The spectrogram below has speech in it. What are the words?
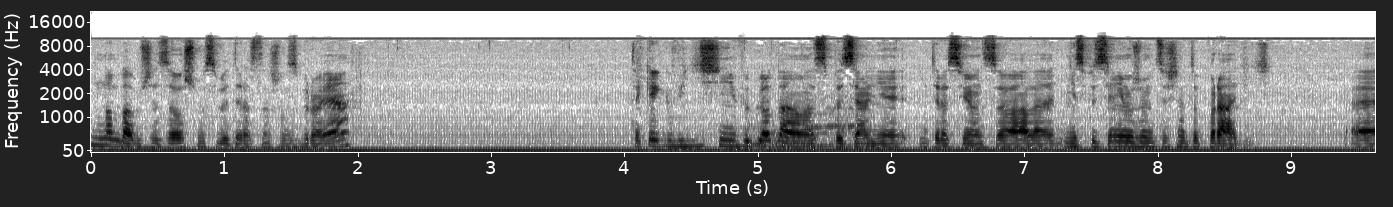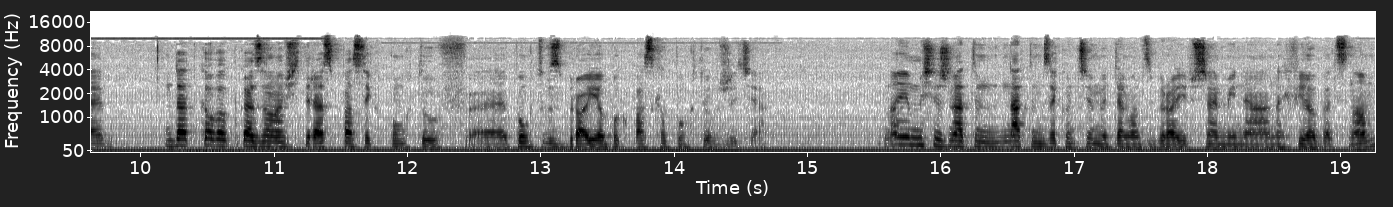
No dobrze, załóżmy sobie teraz naszą zbroję. Tak jak widzicie, nie wygląda ona specjalnie interesująco, ale niespecjalnie możemy coś na to poradzić. E, dodatkowo pokazał nam się teraz pasek punktów, e, punktów zbroi obok paska punktów życia. No i myślę, że na tym, na tym zakończymy temat zbroi, przynajmniej na, na chwilę obecną.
